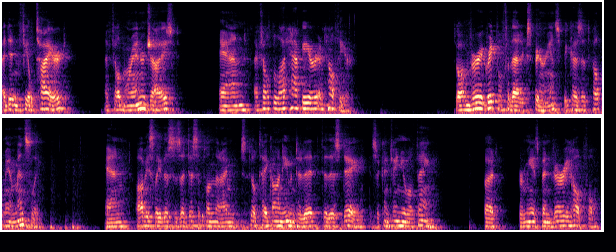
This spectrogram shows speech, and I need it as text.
I didn't feel tired. I felt more energized. And I felt a lot happier and healthier. So I'm very grateful for that experience because it helped me immensely. And obviously, this is a discipline that I still take on even to, to this day. It's a continual thing. But for me, it's been very helpful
